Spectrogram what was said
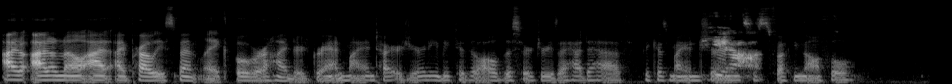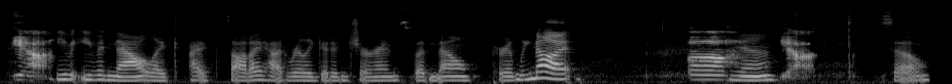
I, I don't know. I, I probably spent like over a hundred grand my entire journey because of all of the surgeries I had to have because my insurance Yeah. is fucking awful. yeah. Even even now, like I thought I had really good insurance, but no, apparently not. Uh, Yeah. yeah. So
